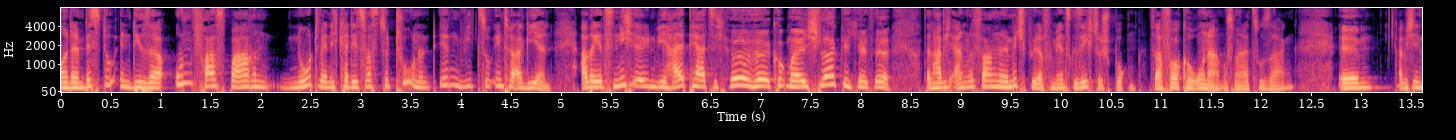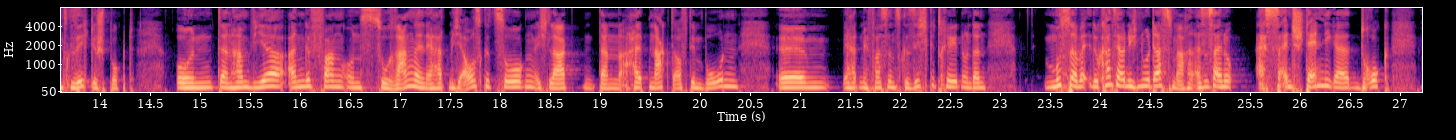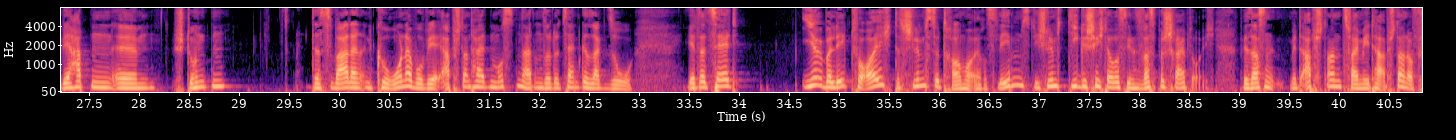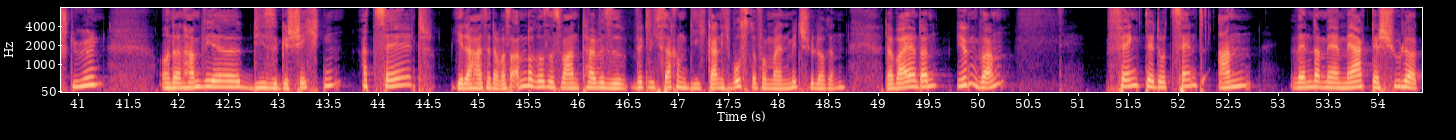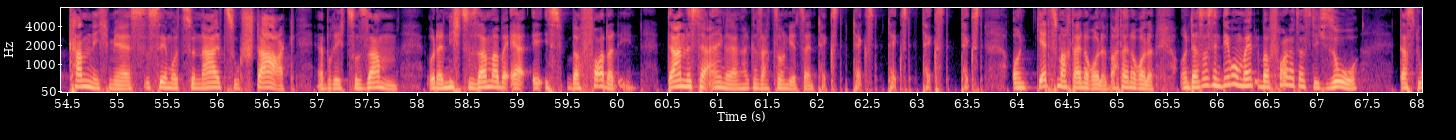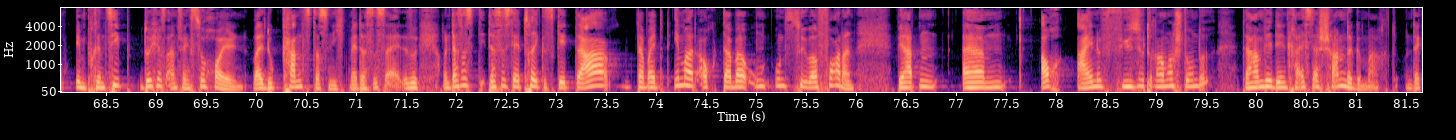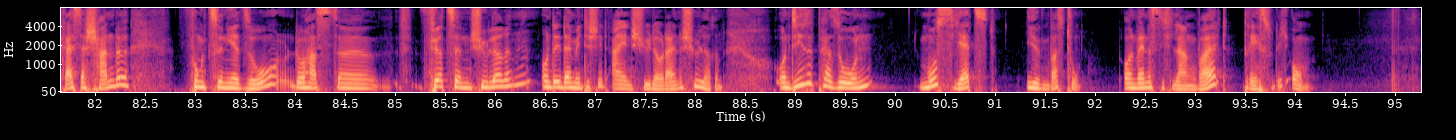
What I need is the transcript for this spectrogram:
Und dann bist du in dieser unfassbaren Notwendigkeit, jetzt was zu tun und irgendwie zu interagieren. Aber jetzt nicht irgendwie halbherzig, hä, hä, guck mal, ich schlag dich jetzt. Hä. Dann habe ich angefangen, einen Mitspieler von mir ins Gesicht zu spucken. Das war vor Corona, muss man dazu sagen. Ähm, habe ich ins Gesicht gespuckt. Und dann haben wir angefangen, uns zu rangeln. Er hat mich ausgezogen. Ich lag dann halb nackt auf dem Boden. Ähm, er hat mir fast ins Gesicht getreten und dann musst du aber, du kannst ja auch nicht nur das machen. Es ist eine, es ist ein ständiger Druck. Wir hatten ähm, Stunden, das war dann in Corona, wo wir Abstand halten mussten, hat unser Dozent gesagt, so, jetzt erzählt, ihr überlegt für euch das schlimmste Trauma eures Lebens, die schlimmste, die Geschichte eures Lebens, was beschreibt euch? Wir saßen mit Abstand, zwei Meter Abstand auf Stühlen und dann haben wir diese Geschichten erzählt. Jeder hatte da was anderes. Es waren teilweise wirklich Sachen, die ich gar nicht wusste von meinen Mitschülerinnen dabei. Und dann irgendwann fängt der Dozent an, wenn er merkt, der Schüler kann nicht mehr, es ist emotional zu stark, er bricht zusammen oder nicht zusammen, aber er, ist überfordert ihn. Dann ist er eingegangen, hat gesagt, so und jetzt dein Text, Text, Text, Text, Text und jetzt mach deine Rolle, mach deine Rolle. Und das ist in dem Moment überfordert das dich so, dass du im Prinzip durchaus anfängst zu heulen, weil du kannst das nicht mehr. Das ist also und das ist das ist der Trick. Es geht da dabei immer auch dabei um uns zu überfordern. Wir hatten ähm, auch eine Physiodramastunde, da haben wir den Kreis der Schande gemacht und der Kreis der Schande funktioniert so, du hast äh, 14 Schülerinnen und in der Mitte steht ein Schüler oder eine Schülerin. Und diese Person muss jetzt irgendwas tun. Und wenn es dich langweilt, drehst du dich um.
